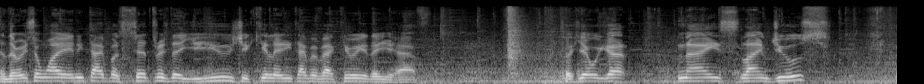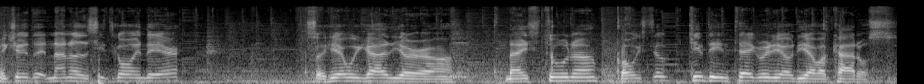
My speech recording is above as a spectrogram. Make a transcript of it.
and the reason why any type of citrus that you use, you kill any type of bacteria that you have. So here we got nice lime juice. Make sure that none of the seeds go in there. So here we got your uh, nice tuna, but we still keep the integrity of the avocados.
